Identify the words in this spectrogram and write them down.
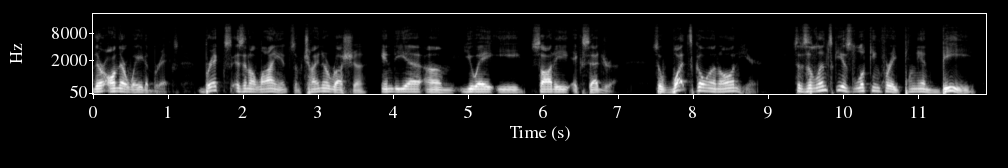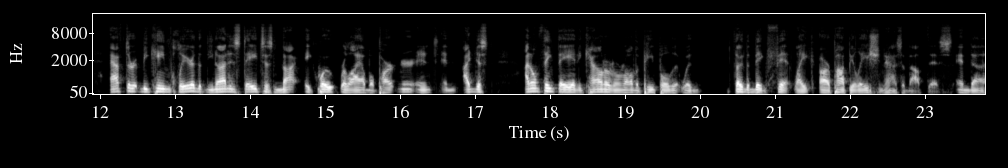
they're on their way to BRICS. BRICS is an alliance of China, Russia, India, um, UAE, Saudi, etc. So what's going on here? So Zelensky is looking for a plan B after it became clear that the United States is not a quote reliable partner, and and I just I don't think they had counted on all the people that would throw the big fit like our population has about this. And uh,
